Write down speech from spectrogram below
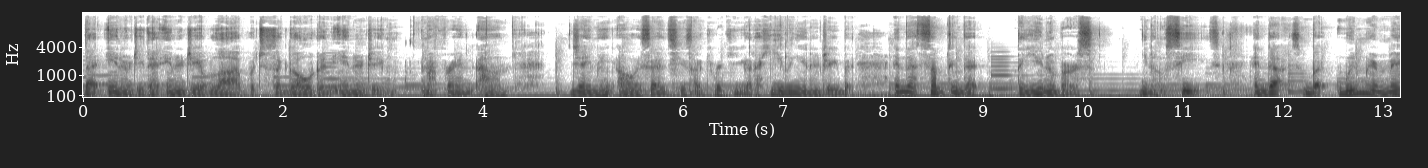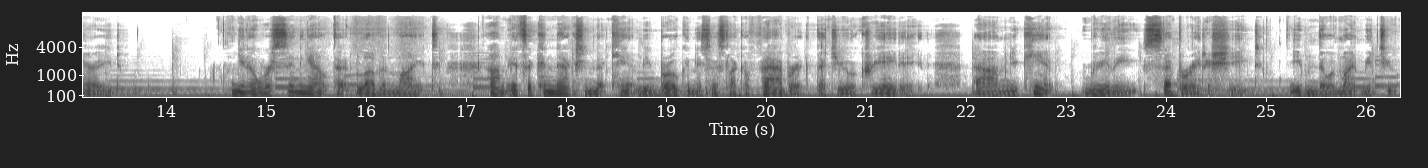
that energy, that energy of love, which is a golden energy. My friend um, Jamie always said, she's like, Ricky, you got a healing energy, but and that's something that the universe, you know, sees and does. But when we're married, you know, we're sending out that love and light. Um, it's a connection that can't be broken. It's just like a fabric that you created. Um, you can't really separate a sheet, even though it might be two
